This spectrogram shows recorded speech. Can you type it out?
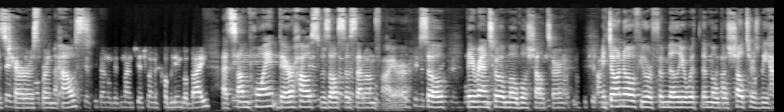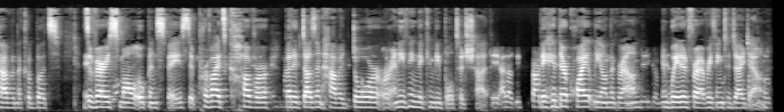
as terrorists were in the house. At some point, their house was also set on fire, so they ran to a mobile shelter. I don't know if you are familiar with the mobile shelters we have in the kibbutz. It's a very small open space. It provides cover, but it doesn't have a door or anything that can be bolted shut. They hid there quietly on the ground and waited for everything to die down.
